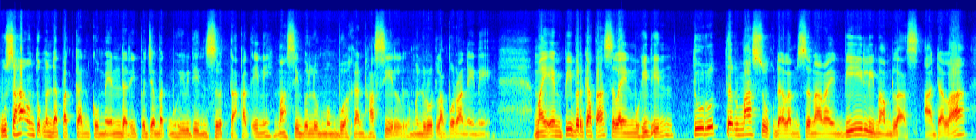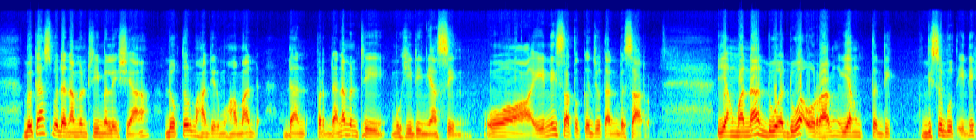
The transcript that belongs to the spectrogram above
Usaha untuk mendapatkan komen dari pejabat Muhyiddin setakat ini masih belum membuahkan hasil menurut laporan ini. My MP berkata selain Muhyiddin, turut termasuk dalam senarai B15 adalah bekas Perdana Menteri Malaysia Dr. Mahathir Mohamad dan Perdana Menteri Muhyiddin Yassin. Wah, ini satu kejutan besar. Yang mana dua-dua orang yang disebut ini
